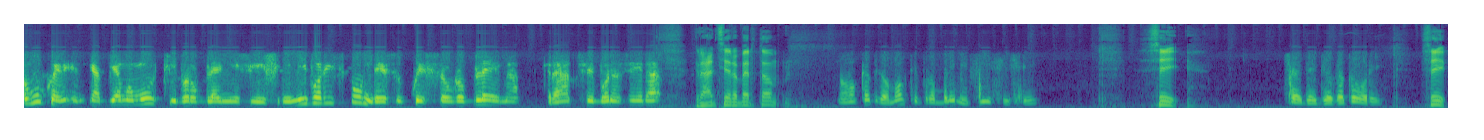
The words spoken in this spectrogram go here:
Comunque abbiamo molti problemi fisici, mi può rispondere su questo problema? Grazie, buonasera. Grazie Roberto. Non ho capito, molti problemi fisici? Sì. Cioè dei giocatori? Sì.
